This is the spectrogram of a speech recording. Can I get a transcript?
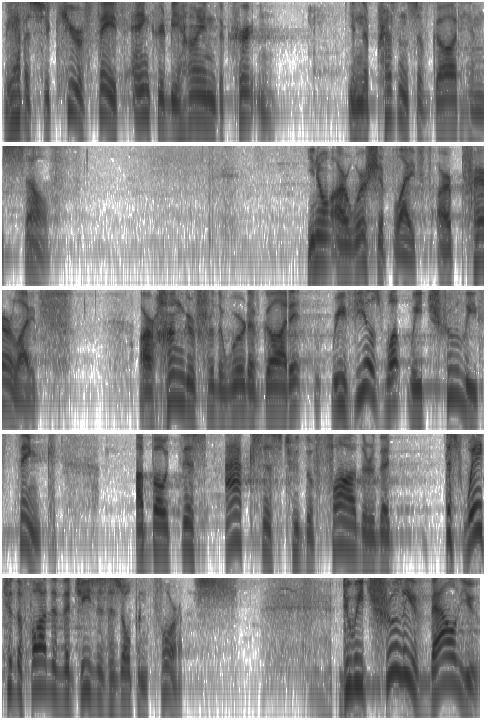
We have a secure faith anchored behind the curtain in the presence of God Himself. You know, our worship life, our prayer life, our hunger for the Word of God, it reveals what we truly think about this access to the Father that this way to the Father that Jesus has opened for us. Do we truly value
